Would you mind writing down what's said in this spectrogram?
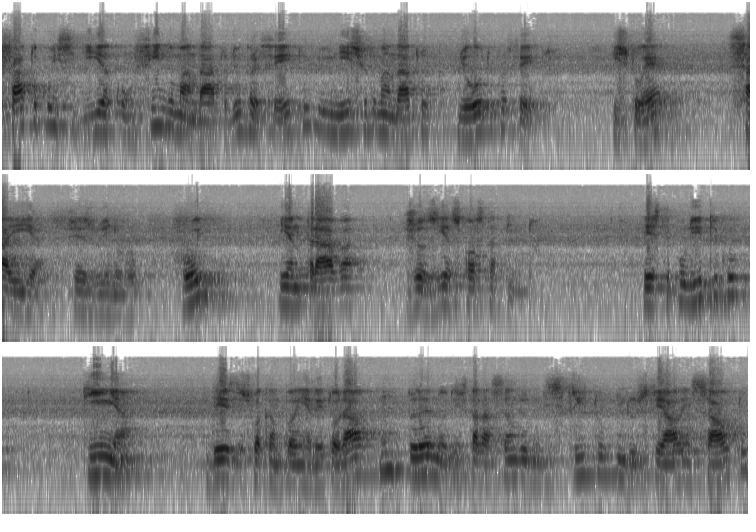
fato coincidia com o fim do mandato de um prefeito e o início do mandato de outro prefeito. Isto é, saía Jesuíno Rui e entrava Josias Costa Pinto. Este político tinha desde sua campanha eleitoral, um plano de instalação de um distrito industrial em Salto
